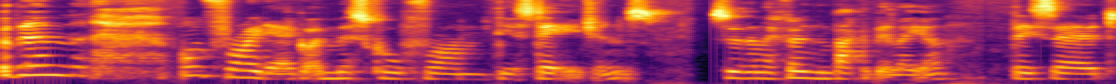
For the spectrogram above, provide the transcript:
But then on Friday, I got a missed call from the estate agents. So then I phoned them back a bit later. They said,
